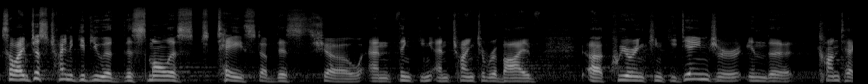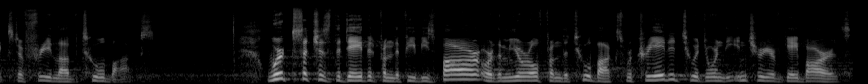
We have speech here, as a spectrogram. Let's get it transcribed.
so I'm just trying to give you a, the smallest taste of this show and thinking and trying to revive uh, queer and kinky danger in the context of free love toolbox. Works such as the David from the Febe's Bar or the mural from the Toolbox were created to adorn the interior of gay bars,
